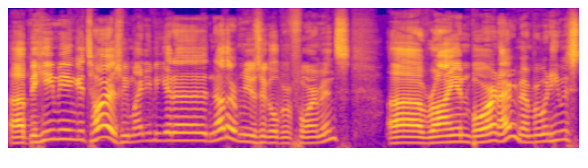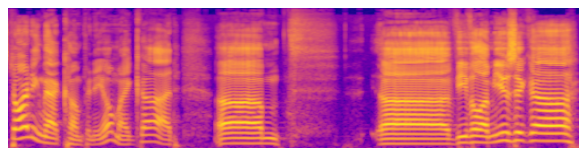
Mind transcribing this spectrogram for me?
uh, Bohemian Guitars. We might even get another musical performance. Uh, Ryan Bourne. I remember when he was starting that company. Oh my God. Um, uh, Viva la Musica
